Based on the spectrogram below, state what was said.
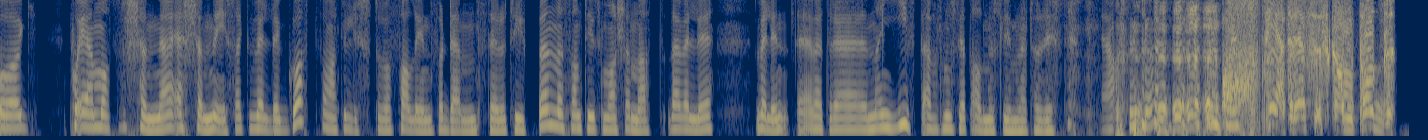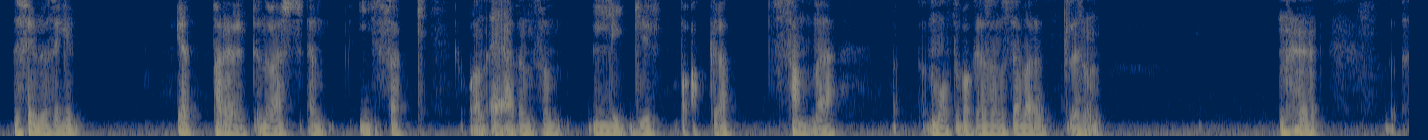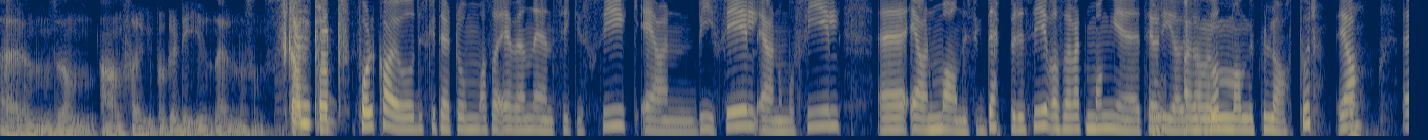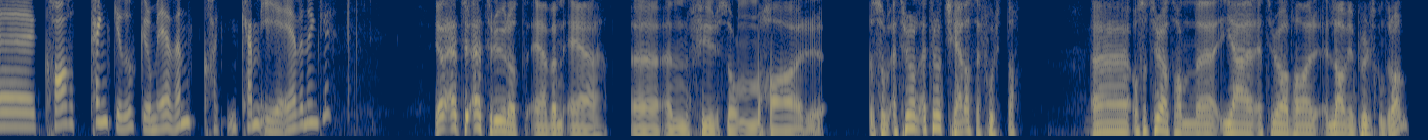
Og på en måte så skjønner jeg Jeg skjønner Isak veldig godt, for han har ikke lyst til å falle inn for den stereotypen, men samtidig må han skjønne at det er veldig, veldig eh, vet dere, naivt. Det er som å si at alle muslimer er terrorister. Ja. P3s skampod. Det finnes sikkert i et parallelt univers en Isak og en Even som ligger på akkurat samme måte på akkurat samme sted, bare liksom Det er en sånn annen farge på gardinen eller noe sånt. Skampod. Folk har jo diskutert om altså, Even er han psykisk syk, er han bifil, er han homofil, eh, er han manisk depressiv? Altså, det har vært mange teorier Er han en manipulator? Ja. Eh, hva tenker dere om Even? Hvem er Even, egentlig? Ja, jeg, jeg tror at Even er uh, en fyr som har som, jeg, tror han, jeg tror han kjeder seg fort, da. Uh, og så tror jeg at han gjør Jeg tror han har lav impulskontroll.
